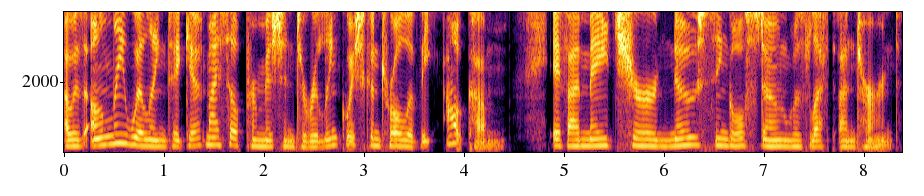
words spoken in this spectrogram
I was only willing to give myself permission to relinquish control of the outcome if I made sure no single stone was left unturned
